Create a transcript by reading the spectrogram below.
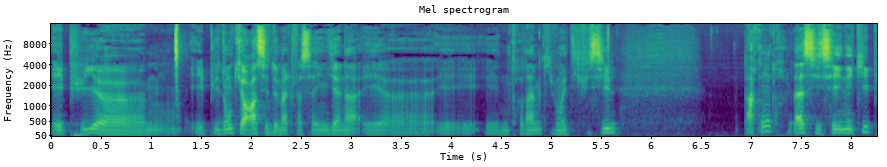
Et puis, euh, et puis donc il y aura ces deux matchs face à Indiana et, et, et Notre-Dame qui vont être difficiles. Par contre, là, si c'est une équipe,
